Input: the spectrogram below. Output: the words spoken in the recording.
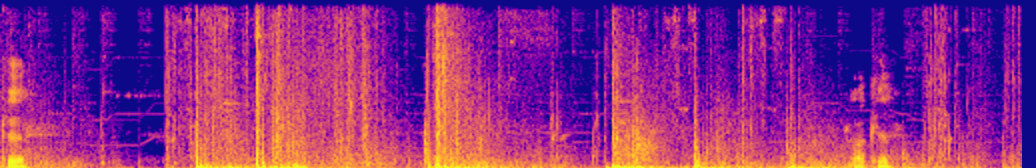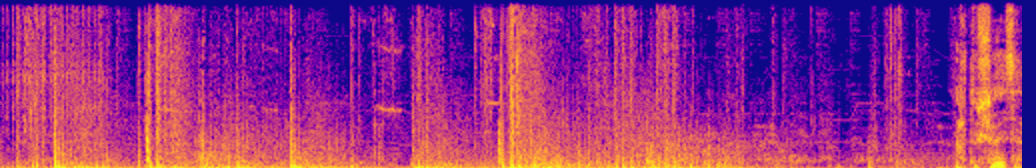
Okay. Okay. Ach du Scheiße.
